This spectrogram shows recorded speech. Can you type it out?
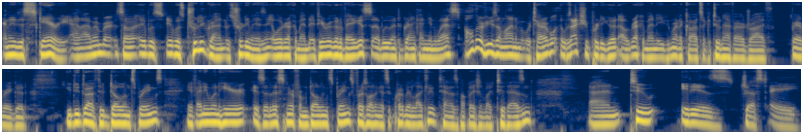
and it is scary. And I remember, so it was it was truly grand. It was truly amazing. I would recommend it if you ever go to Vegas. Uh, we went to Grand Canyon West. All the reviews online of it were terrible. It was actually pretty good. I would recommend it. You can rent a car. It's like a two and a half hour drive. Very very good. You do drive through Dolan Springs. If anyone here is a listener from Dolan Springs, first of all, I think it's incredibly likely. The town has a population of like two thousand, and two, it is just a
